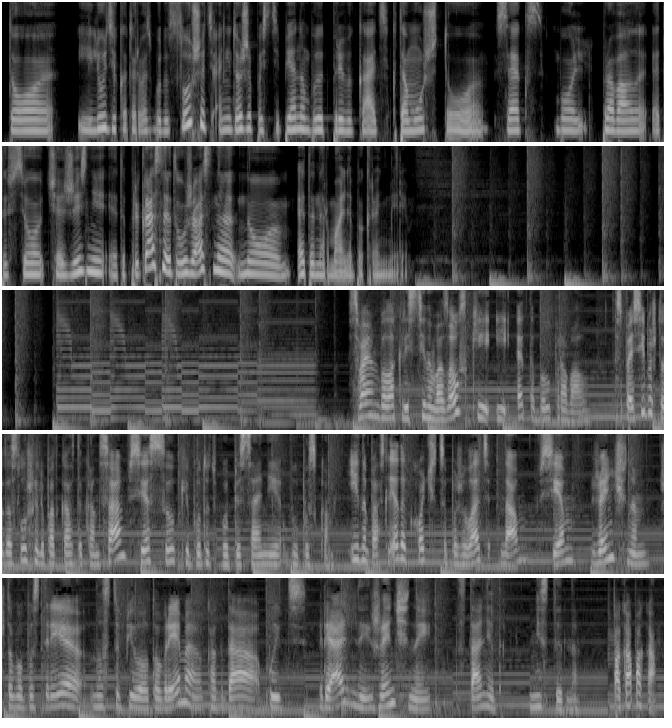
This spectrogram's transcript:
то и люди, которые вас будут слушать, они тоже постепенно будут привыкать к тому, что секс, боль, провалы — это все часть жизни. Это прекрасно, это ужасно, но это нормально, по крайней мере. С вами была Кристина Вазовский, и это был «Провал». Спасибо, что дослушали подкаст до конца. Все ссылки будут в описании выпуска. И напоследок хочется пожелать нам, всем женщинам, чтобы быстрее наступило то время, когда быть реальной женщиной станет не стыдно. Пока-пока.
